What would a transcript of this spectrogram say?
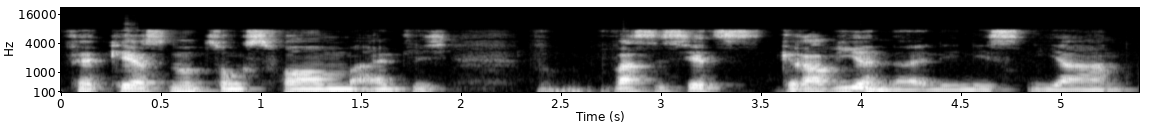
Verkehrsnutzungsformen eigentlich. Was ist jetzt gravierender in den nächsten Jahren?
